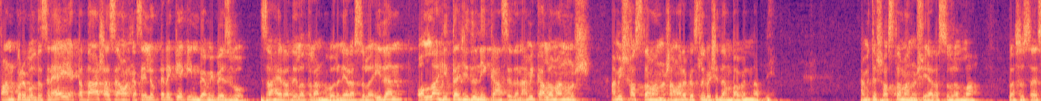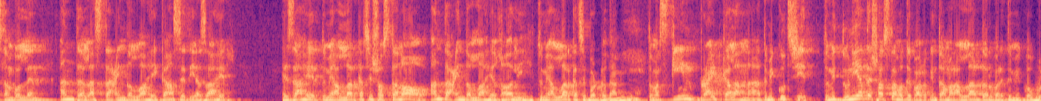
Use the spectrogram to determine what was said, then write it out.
ফান করে বলতেছেন, এই, একটা দাস আছে আমার কাছে, এই লোকটারে কে কিনবে? আমি বেচবো। জাহের আদিল্লাহ বলেন, এ রাসুল্লাহ ইদান অল্লাহ হিতাজিদুনি কাছে দেন আমি কালো মানুষ, আমি সস্তা মানুষ, আমার বেচলে বেশি দাম পাবেন না আপনি। আমি তো সস্তা মানুষ ইয়া রাসুল আল্লাহ রাসুসাহ ইসলাম বললেন, আন্তা লাস্তা কাছে দিয়া জাহের। হে জাহের, তুমি আল্লাহর কাছে সস্তা নও। আন্তা গালি, তুমি আল্লাহর কাছে বড্ড দামি। তোমার স্কিন ব্রাইট কালার না, তুমি কুৎসিত। তুমি দুনিয়াতে সস্তা হতে পারো, কিন্তু আমার আল্লাহর দরবারে তুমি কবু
